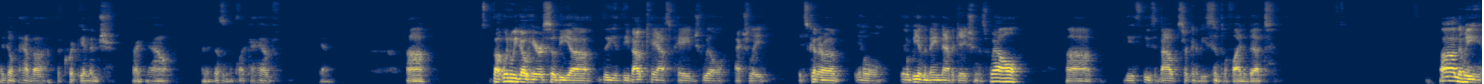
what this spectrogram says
I don't have a quick image right now, and it doesn't look like I have. Yeah. Uh, but when we go here, so the uh, the the about chaos page will actually it's gonna it'll it'll be in the main navigation as well. Uh, these these abouts are going to be simplified a bit. Uh, and then we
